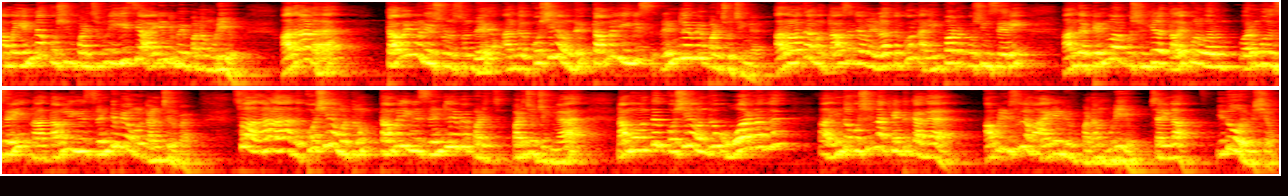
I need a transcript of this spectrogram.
நம்ம என்ன கொஷின் படிச்சிருக்கோம் ஈஸியாக ஐடென்டிஃபை பண்ண முடியும். அதனால தமிழ் மீடியம் ஸ்டூடெண்ட்ஸ் வந்து அந்த கொஷினை வந்து தமிழ் இங்கிலீஷ் ரெண்டுலேயுமே படிச்சு வச்சுங்க. அதனால தான் நம்ம கிளாஸ் அட்டன் எல்லாத்துக்கும் நான் இம்பார்ட்டன்ட் கொஷின் சரி அந்த டென் மார்க் கொஷின் கீழே தலைப்புகள் வரும் வரும்போது சரி நான் தமிழ் இங்கிலீஷ் ரெண்டுமே உங்களுக்கு அனுப்பிச்சிருப்பேன். ஸோ அதனால அந்த கொஷினை மட்டும் தமிழ் இங்கிலீஷ் ரெண்டுலேயுமே படிச்சு படிச்சு வச்சுக்கோங்க. நம்ம வந்து கொஷினை வந்து ஓரளவு இந்த கொஷின் தான் கேட்டிருக்காங்க அப்படின்னு சொல்லி நம்ம ஐடென்டிஃபை பண்ண முடியும். சரிங்களா? இது ஒரு விஷயம்.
